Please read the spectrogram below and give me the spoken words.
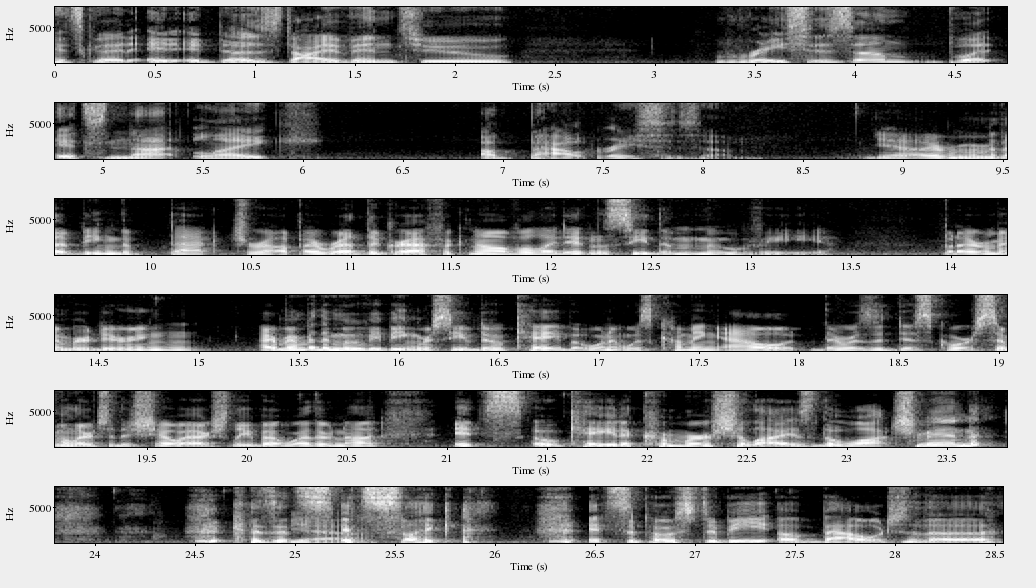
it's good it, it does dive into racism but it's not like about racism Yeah, I remember that being the backdrop. I read the graphic novel. I didn't see the movie, but I remember during. I remember the movie being received okay, but when it was coming out, there was a discourse similar to the show actually about whether or not it's okay to commercialize The Watchmen, because it's Yeah. it's like it's supposed to be about the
